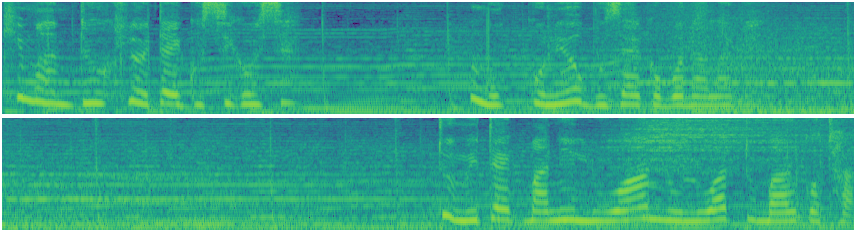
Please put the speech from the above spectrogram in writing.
কিমান দুখ লৈ তাই গুচি গৈছে। মোক কোনেও বুজাই ক'ব নালাগে। তুমি তাইক মানি লোৱা নোলোৱা তোমাৰ কথা।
